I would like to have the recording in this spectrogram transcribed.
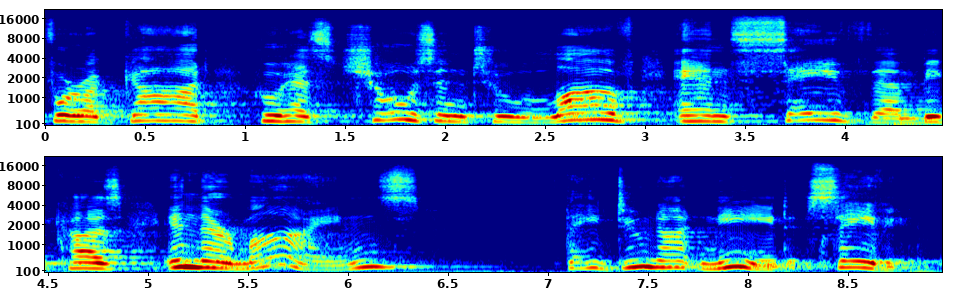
for a God who has chosen to love and save them because, in their minds, they do not need saving.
